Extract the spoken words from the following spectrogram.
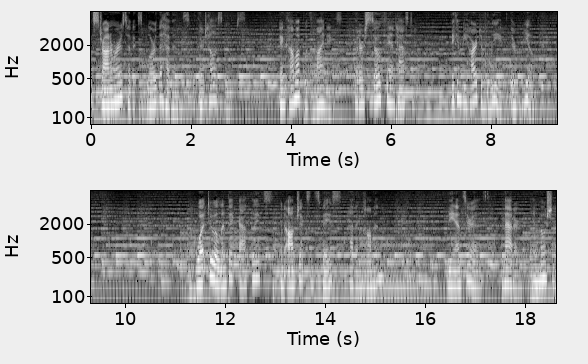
Astronomers have explored the heavens with their telescopes and come up with findings that are so fantastic it can be hard to believe they're real. What do Olympic athletes and objects in space have in common? The answer is matter in motion,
